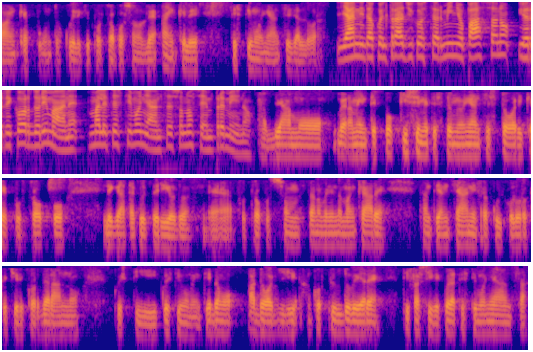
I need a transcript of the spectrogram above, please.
anche appunto quelle che purtroppo sono le, anche le testimonianze di allora. Gli anni da quel tragico sterminio passano, il ricordo rimane, ma le testimonianze sono sempre meno. Abbiamo veramente pochissime testimonianze storiche purtroppo legate a quel periodo, eh, purtroppo sono, stanno venendo a mancare tanti anziani, fra cui coloro che ci ricorderanno questi, questi momenti. Abbiamo ad oggi ancora più il dovere di far sì che quella testimonianza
